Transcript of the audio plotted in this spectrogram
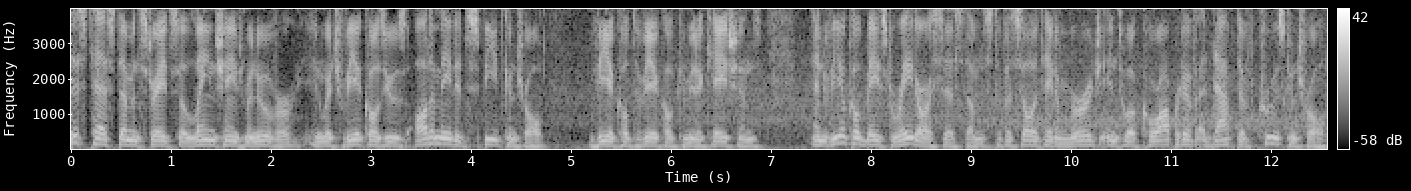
This test demonstrates a lane change maneuver in which vehicles use automated speed control, vehicle to vehicle communications, and vehicle based radar systems to facilitate a merge into a Cooperative Adaptive Cruise Control,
